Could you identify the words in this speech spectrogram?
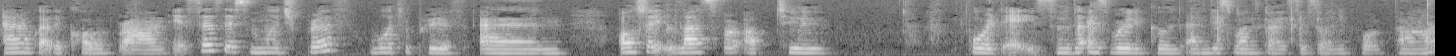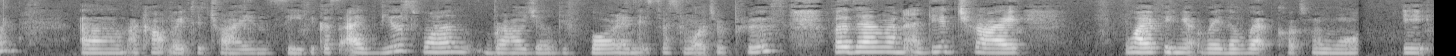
And I've got the color brown. It says it's smudge proof waterproof and also it lasts for up to four days. So that is really good. And this one guys is only four pound um, I can't wait to try and see because I've used one brow gel before and it says waterproof. But then when I did try wiping it with a wet cotton wool it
